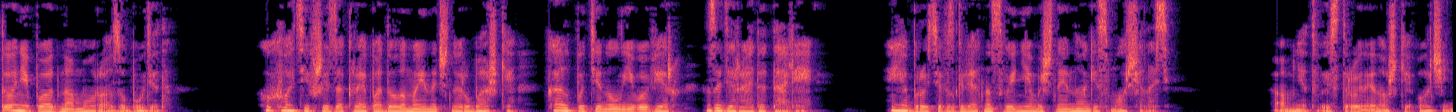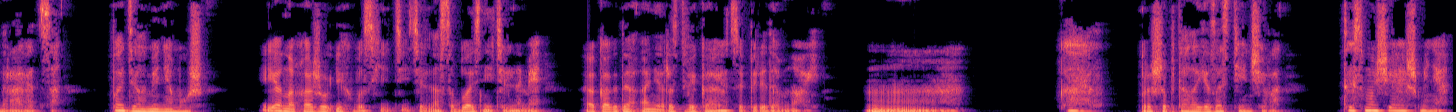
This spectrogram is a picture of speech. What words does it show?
то не по одному разу будет». Ухватившись за край подола моей ночной рубашки, Кайл потянул его вверх, задирая до талии. Я, бросив взгляд на свои немощные ноги, сморщилась. «А мне твои стройные ножки очень нравятся», — подел меня муж. Я нахожу их восхитительно соблазнительными, а когда они раздвигаются передо мной... М -м -м. «Кайл», — прошептала я застенчиво, — «ты смущаешь меня».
